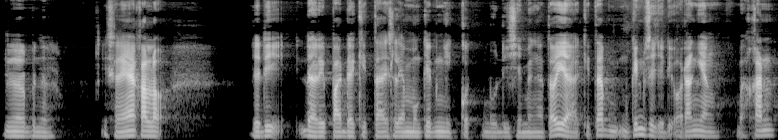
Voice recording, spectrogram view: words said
Bener-bener. Istilahnya kalau jadi daripada kita istilahnya mungkin ngikut body shaming atau ya kita mungkin bisa jadi orang yang bahkan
